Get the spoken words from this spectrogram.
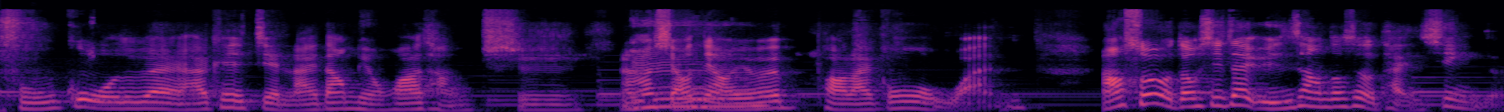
拂过，对不对？还可以捡来当棉花糖吃，然后小鸟也会跑来跟我玩，嗯、然后所有东西在云上都是有弹性的，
